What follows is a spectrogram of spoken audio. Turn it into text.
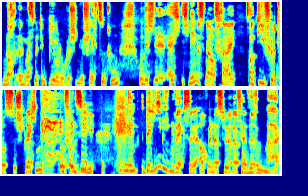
noch irgendwas mit dem biologischen Geschlecht zu tun. Und ich, äh, ich, ich nehme es mir auch frei, von die Fötus zu sprechen und von sie im beliebigen Wechsel, auch wenn das Hörer verwirren mag.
